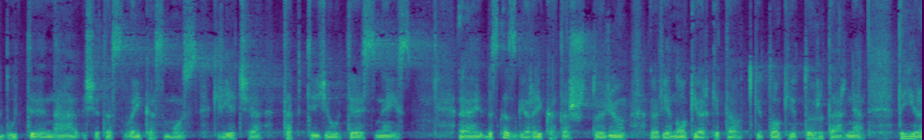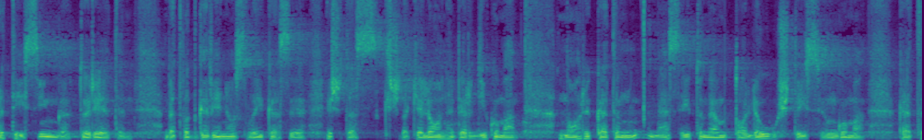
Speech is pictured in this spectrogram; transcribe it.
būti, na, šitas laikas mus kviečia tapti jautresniais viskas gerai, kad aš turiu vienokį ar kitą, kitokį turtą ar ne. Tai yra teisinga turėti. Bet vad gavėnios laikas e, šitas, šitą kelionę per dykumą nori, kad mes eitumėm toliau už teisingumą, kad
